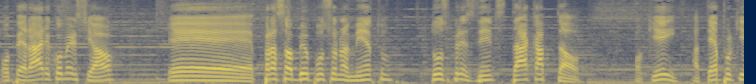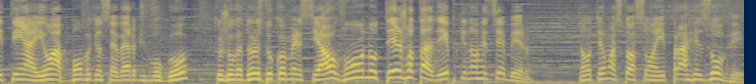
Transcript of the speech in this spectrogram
Operário e comercial, é, para saber o posicionamento dos presidentes da capital. Ok? Até porque tem aí uma bomba que o Severo divulgou, que os jogadores do comercial vão no TJD porque não receberam. Então tem uma situação aí para resolver,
